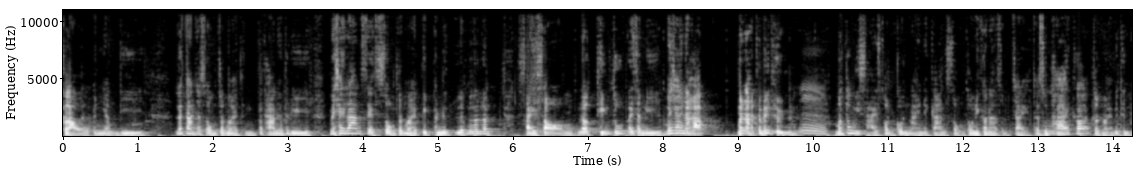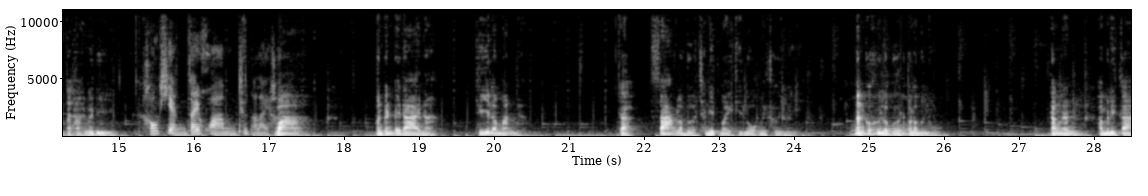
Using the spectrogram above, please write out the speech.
เกลาเป็นอย่างดี และการจะส่งจดหมายถึงประธานาธิบดี ไม่ใช่ร่างเสร็จส่งจดหมายปิดผนึกแล้วแล้วแล้วใส่ซอง แล้วทิ้งตู้ไปรษณีย์ไม่ใช่นะครับ มันอาจจะไม่ถึงอืมมันต้องมีสายสนกลในในการส่งตรงนี้ก็น่าสนใจ แต่สุดท้ายก็จดหมายไปถึงประธานาธิบดี เขาเขียนใจความถึงอะไรคะว่ามันเป็นไปได้นะ ที่เยอรมันเนี่ยจะสร้างระเบิดชนิดใหม่ที่โลกไม่เคยมี นั่นก็คือระเบิดปรมาณูดังนั้นอเมริกา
